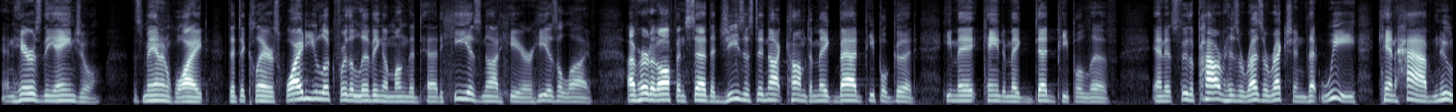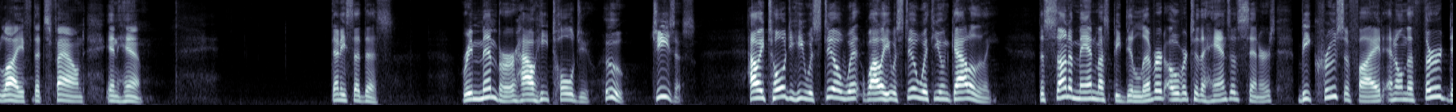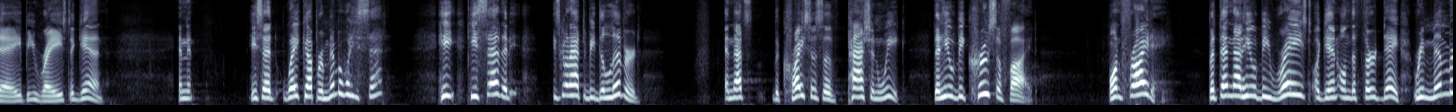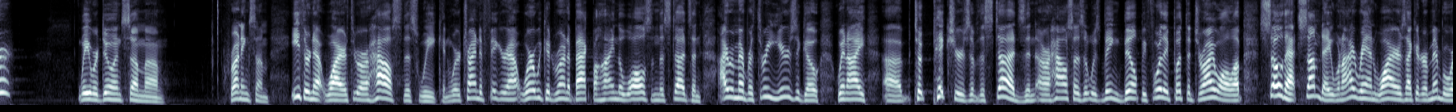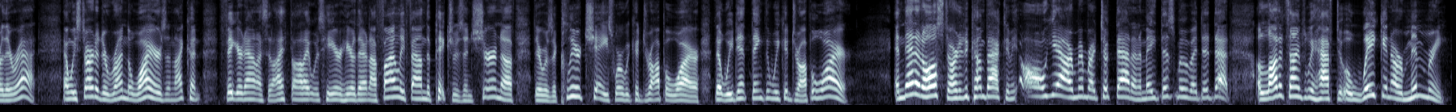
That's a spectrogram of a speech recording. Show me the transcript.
And here's the angel, this man in white, that declares, Why do you look for the living among the dead? He is not here, he is alive. I've heard it often said that Jesus did not come to make bad people good. He may, came to make dead people live. And it's through the power of his resurrection that we can have new life that's found in him. Then he said this Remember how he told you. Who? Jesus. How he told you he was still with, while he was still with you in Galilee. The Son of Man must be delivered over to the hands of sinners, be crucified, and on the third day be raised again. And he said, Wake up. Remember what he said? He, he said that he's going to have to be delivered. And that's the crisis of Passion Week, that he would be crucified on Friday, but then that he would be raised again on the third day. Remember? We were doing some um, running some Ethernet wire through our house this week, and we're trying to figure out where we could run it back behind the walls and the studs. And I remember three years ago when I uh, took pictures of the studs in our house as it was being built before they put the drywall up, so that someday when I ran wires, I could remember where they were at. And we started to run the wires, and I couldn't figure it out. I said, I thought I was here, here, there. And I finally found the pictures, and sure enough, there was a clear chase where we could drop a wire that we didn't think that we could drop a wire. And then it all started to come back to me. Oh, yeah, I remember I took that and I made this move, I did that. A lot of times we have to awaken our memory.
